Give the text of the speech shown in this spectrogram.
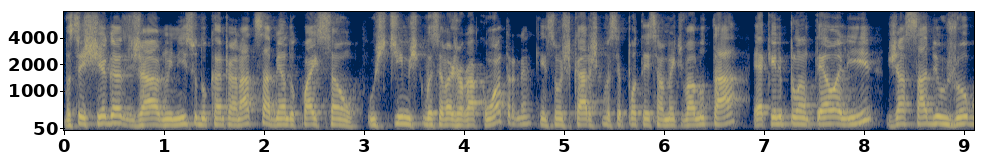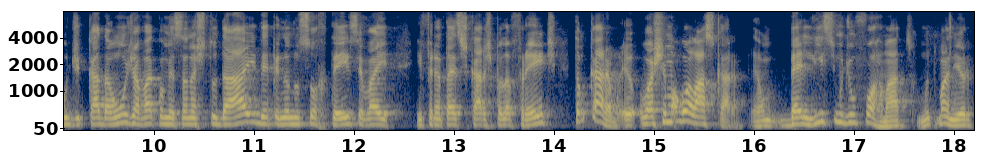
Você chega já no início do campeonato sabendo quais são os times que você vai jogar contra, né? Quem são os caras que você potencialmente vai lutar. É aquele plantel ali, já sabe o jogo de cada um, já vai começando a estudar e dependendo do sorteio você vai enfrentar esses caras pela frente. Então, cara, eu, eu achei mal golaço, cara. É um belíssimo de um formato, muito maneiro.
